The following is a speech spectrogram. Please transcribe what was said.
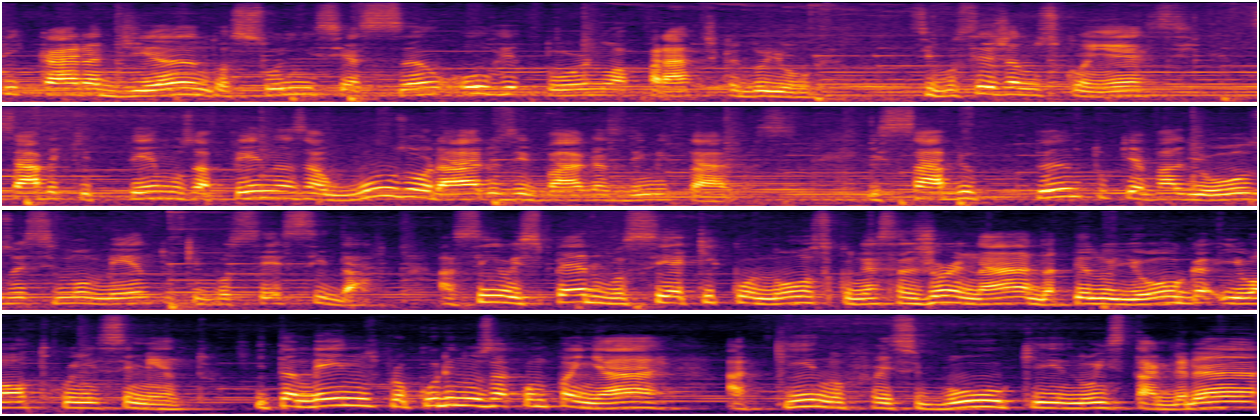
ficar adiando a sua iniciação ou retorno à prática do yoga. Se você já nos conhece, sabe que temos apenas alguns horários e vagas limitadas e sabe o tanto que é valioso esse momento que você se dá. Assim, eu espero você aqui conosco nessa jornada pelo yoga e o autoconhecimento. E também nos procure nos acompanhar aqui no Facebook, no Instagram,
